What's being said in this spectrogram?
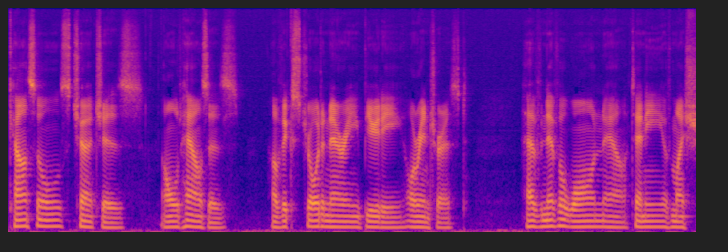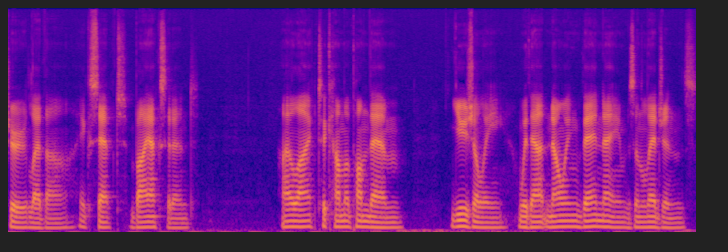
castles, churches, old houses of extraordinary beauty or interest, have never worn out any of my shoe leather except by accident. I like to come upon them, usually without knowing their names and legends,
